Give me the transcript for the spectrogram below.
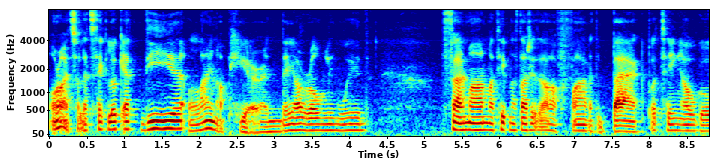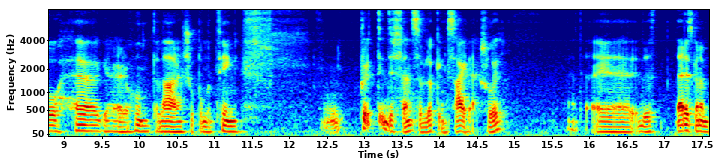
All right, so let's take a look at the uh, lineup here, and they are rolling with Fährmann, Matip Nastasic, ah, five at the back, Boateng, Aogo, Höger, Huntelaar, and Choupo-Moting. Pretty defensive looking side actually. And, uh, this, that is gonna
